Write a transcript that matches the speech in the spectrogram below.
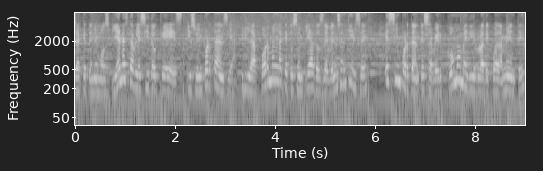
ya que tenemos bien establecido qué es y su importancia y la forma en la que tus empleados deben sentirse, es importante saber cómo medirlo adecuadamente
